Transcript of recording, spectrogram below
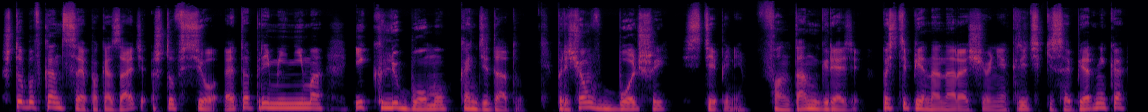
чтобы в конце показать, что все это применимо и к любому кандидату, причем в большей степени. Фонтан грязи. Постепенное наращивание критики соперника,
